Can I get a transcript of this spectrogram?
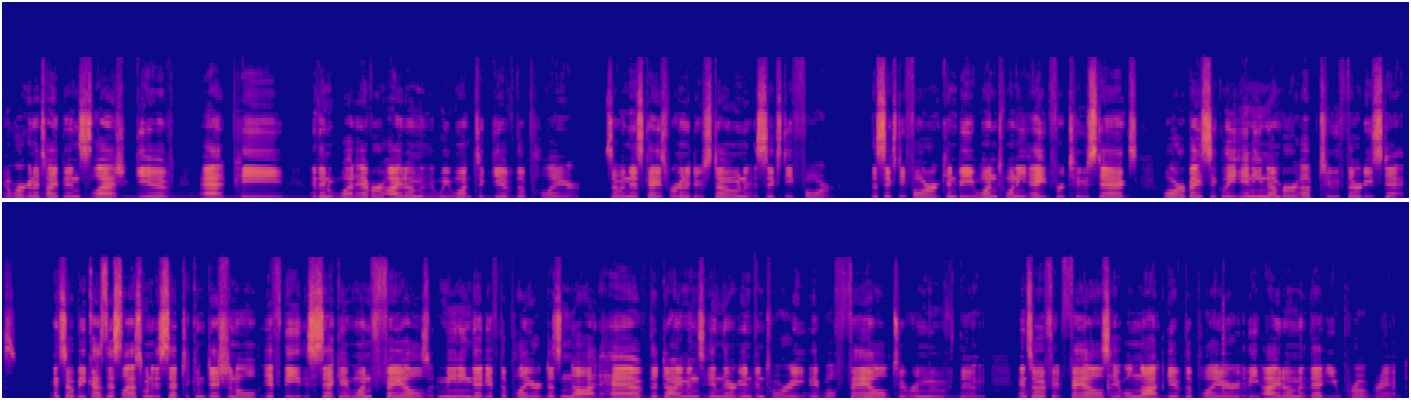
and we're going to type in slash give at p, and then whatever item we want to give the player. So in this case, we're going to do stone 64. The 64 can be 128 for two stacks, or basically any number up to 30 stacks. And so because this last one is set to conditional, if the second one fails, meaning that if the player does not have the diamonds in their inventory, it will fail to remove them. And so if it fails, it will not give the player the item that you programmed.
